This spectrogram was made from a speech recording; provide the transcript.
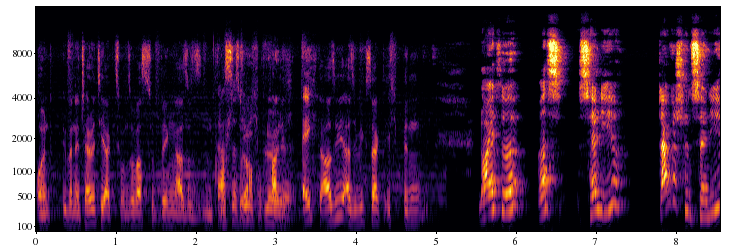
Und über eine Charity-Aktion sowas zu bringen, also einen Push Das ist zu natürlich erhoffen, fand ich echt assi. Also wie gesagt, ich bin Leute, was? Sally? Dankeschön, Sally.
